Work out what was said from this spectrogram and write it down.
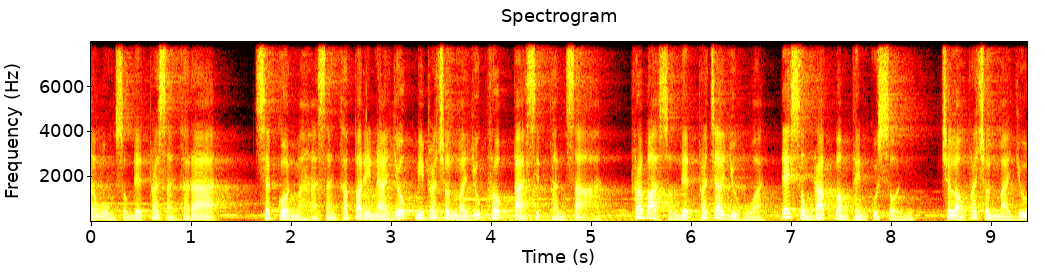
ณวงศ์สมเด็จพระสังฆราช สกลมหาสังฆปรินายกมีพระชนมายุครบ 80 พรรษา พระบาทสมเด็จพระเจ้าอยู่หัว ได้ทรงรับบำเพ็ญกุศล ฉลองพระชนมายุ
